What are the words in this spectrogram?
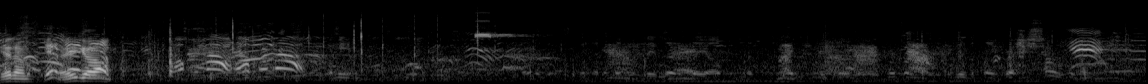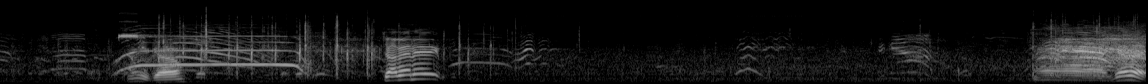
Get him. Get him, There you go. go. Javeni. Ah,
